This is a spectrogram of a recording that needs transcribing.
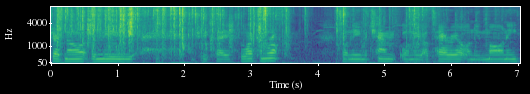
Drednaw, the new, what should we say, Lycanroc, or new Machamp, or new Altaria, or new Marnie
